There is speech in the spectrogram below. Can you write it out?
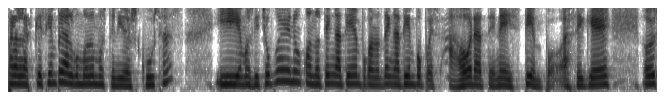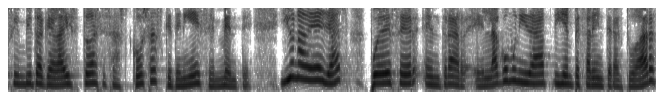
para las que siempre de algún modo hemos tenido excusas y hemos dicho, bueno, cuando tenga tiempo, cuando tenga tiempo, pues ahora tenéis tiempo. Así que os invito a que hagáis todas esas cosas que teníais en mente. Y una de ellas puede ser entrar en la comunidad y empezar a interactuar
